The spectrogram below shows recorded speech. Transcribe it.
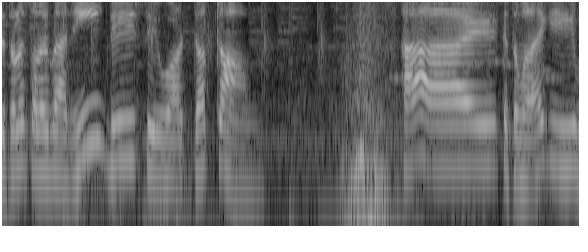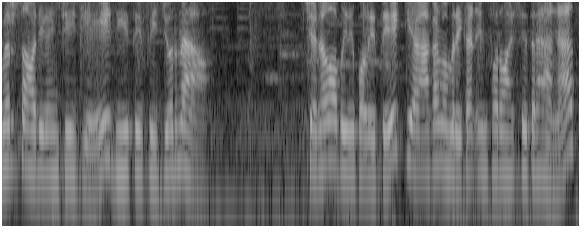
Ditulis oleh Bani di seaward.com. Hai, ketemu lagi bersama dengan JJ di TV Jurnal. Channel opini politik yang akan memberikan informasi terhangat,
